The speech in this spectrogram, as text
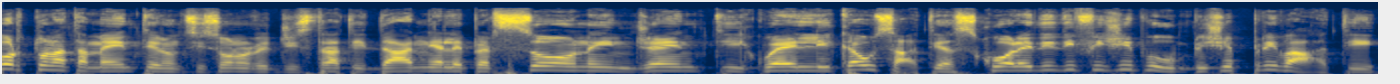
Fortunatamente non si sono registrati danni alle persone, ingenti quelli causati a scuole ed edifici pubblici e privati,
